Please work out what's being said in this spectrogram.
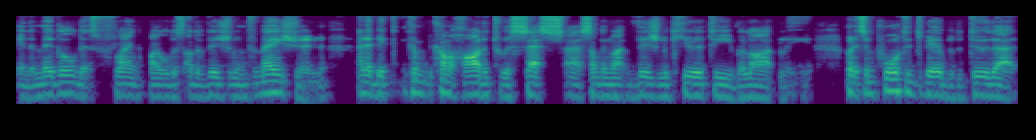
in the middle that's flanked by all this other visual information. And it, be it can become harder to assess uh, something like visual acuity reliably. But it's important to be able to do that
